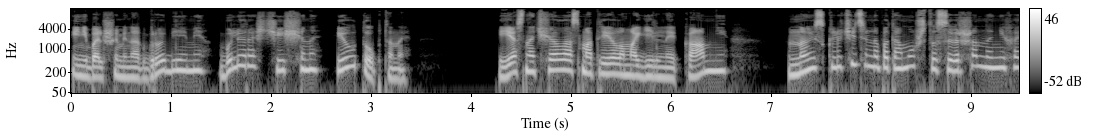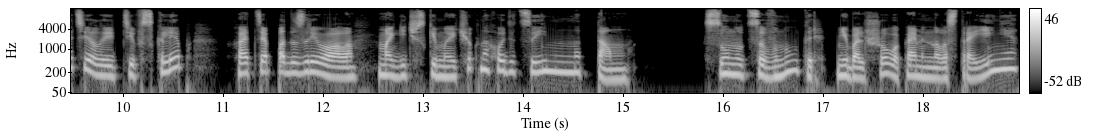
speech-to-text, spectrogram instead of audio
и небольшими надгробиями были расчищены и утоптаны. Я сначала осмотрела могильные камни, но исключительно потому, что совершенно не хотела идти в склеп — хотя подозревала, магический маячок находится именно там. Сунуться внутрь небольшого каменного строения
